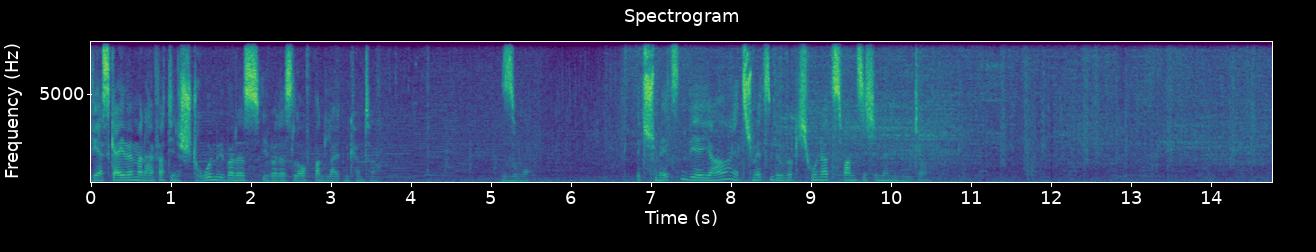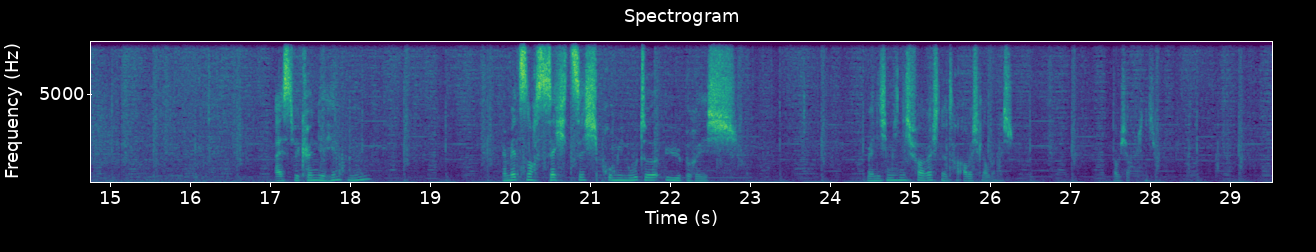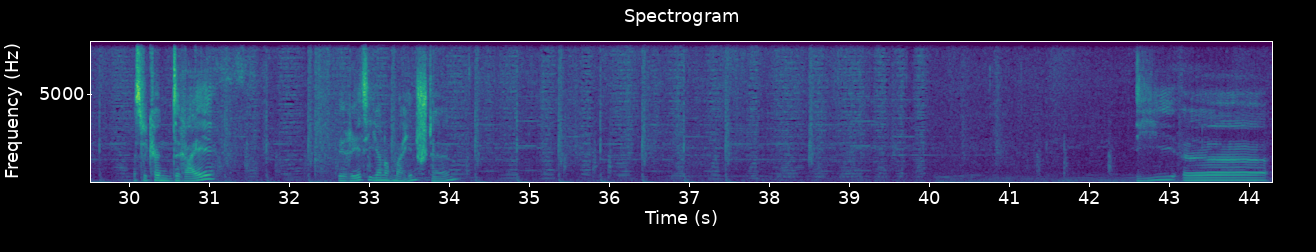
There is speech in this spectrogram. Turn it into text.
Wäre es geil, wenn man einfach den Strom über das, über das Laufband leiten könnte. So. Jetzt schmelzen wir ja, jetzt schmelzen wir wirklich 120 in der Minute. Heißt, wir können hier hinten Wir haben jetzt noch 60 pro Minute übrig. Wenn ich mich nicht verrechnet habe, aber ich glaube nicht. Glaube ich auch nicht. Also wir können drei Geräte hier nochmal hinstellen. Die äh,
